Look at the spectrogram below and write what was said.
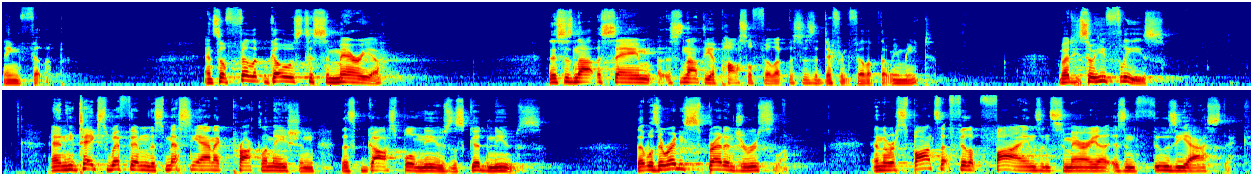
named Philip. And so Philip goes to Samaria this is not the same, this is not the Apostle Philip, this is a different Philip that we meet. But so he flees. And he takes with him this messianic proclamation, this gospel news, this good news that was already spread in Jerusalem. And the response that Philip finds in Samaria is enthusiastic.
